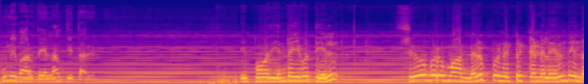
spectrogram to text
பூமி பாரத்தை எல்லாம் தீர்த்தார்கள். இப்போது இந்த யுகத்தில் சிவபெருமான் நெருப்பு நெற்றுக்கண்ணில் இருந்து இந்த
